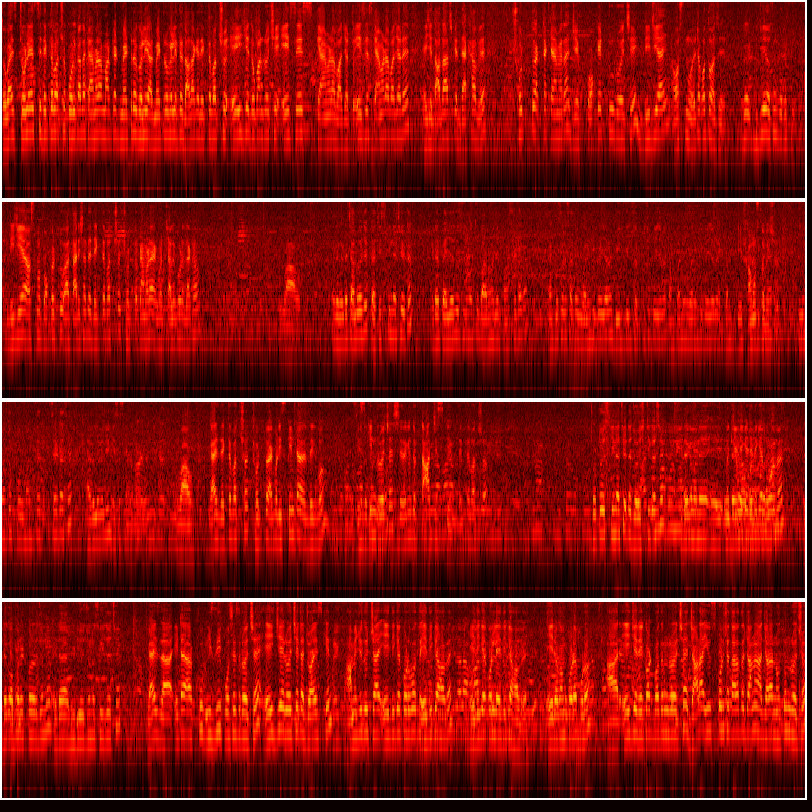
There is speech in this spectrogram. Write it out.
তো গাইজ চলে এসেছি দেখতে পাচ্ছ কলকাতা ক্যামেরা মার্কেট মেট্রো গলি আর মেট্রো গলিতে দাদাকে দেখতে পাচ্ছ। এই যে দোকান রয়েছে এস এস ক্যামেরা বাজার। তো এস এস ক্যামেরা বাজারে এই যে দাদা আজকে দেখাবে ছোট্ট একটা ক্যামেরা যে পকেট টু রয়েছে ডিজিআই অসমো। এটা কত আছে? এটা ডিজে আসুন pocket two. DJI Osmo pocket two. আর তারই সাথে দেখতে পাচ্ছ ছোট্ট ক্যামেরা একবার চালু করে দেখাও। ওয়াও। এটা এটা চালু আছে টাচ স্ক্রিন আছে এটা। এটা প্রাইস আছে শুধুমাত্র বারো হাজার পাঁচশো টাকা। এক বছরের সাথে ওয়ারেন্টি পেয়ে যাবে বিল টিল সব কিছু পেয়ে যাবে কোম্পানি ওয়ারেন্টি পেয়ে যাবে একদম সমস্ত কিছু। শুধুমাত্র ফোর মান্থের সেট আছে available in SS camera wow guys দেখতে পাচ্ছ ছোট্ট একবার স্ক্রিনটা দেখব। স্ক্রিন রয়েছে সেটা কিন্তু টাচ স্ক্রিন দেখতে পাচ্ছ? ছোট স্ক্রিন আছে এটা জয়স্টিক আছে। এটাকে মানে এটাকে যেদিকে পড়বে। এটাকে অপারেট করার জন্য এটা ভিডিওর জন্য সুইচ আছে। গাইজ এটা খুব ইজি প্রসেস রয়েছে। এই যে রয়েছে এটা জয় স্কিন আমি যদি চাই এইদিকে করব, তো এদিকে হবে। এদিকে করলে এদিকে হবে। এইরকম করে পুরো। আর এই যে রেকর্ড বটন রয়েছে, যারা ইউজ করছে তারা তো জানে আর যারা নতুন রয়েছে,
